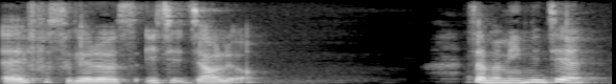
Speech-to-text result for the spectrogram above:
f scalers 一起交流。咱们明天见。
